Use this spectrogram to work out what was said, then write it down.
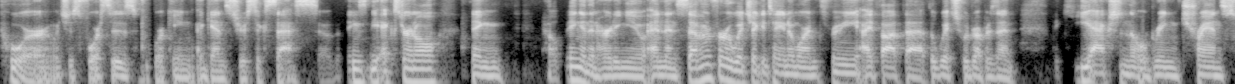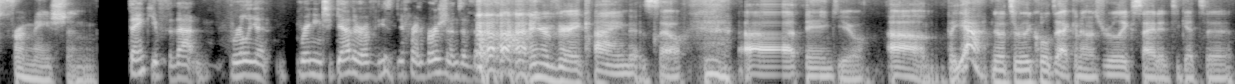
poor, which is forces working against your success. So the things, the external thing helping and then hurting you. And then seven for a witch, I can tell you no more. And for me, I thought that the witch would represent the key action that will bring transformation. Thank you for that brilliant bringing together of these different versions of that. You're very kind. So uh, thank you. Um, but yeah, no, it's a really cool deck. And I was really excited to get to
